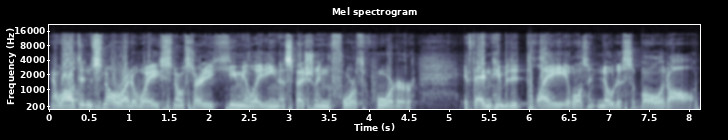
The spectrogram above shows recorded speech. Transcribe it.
Now, while it didn't snow right away, snow started accumulating, especially in the fourth quarter. If that inhibited play, it wasn't noticeable at all.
